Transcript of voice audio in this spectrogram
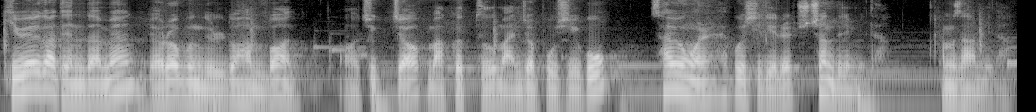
기회가 된다면 여러분들도 한번 어, 직접 마크2 만져보시고 사용을 해보시기를 추천드립니다. 감사합니다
